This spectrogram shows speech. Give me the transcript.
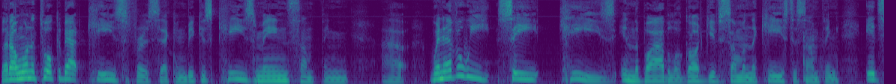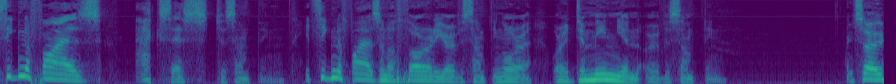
But I want to talk about keys for a second because keys mean something. Uh, whenever we see keys in the Bible or God gives someone the keys to something, it signifies access to something. It signifies an authority over something or a, or a dominion over something. And so,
